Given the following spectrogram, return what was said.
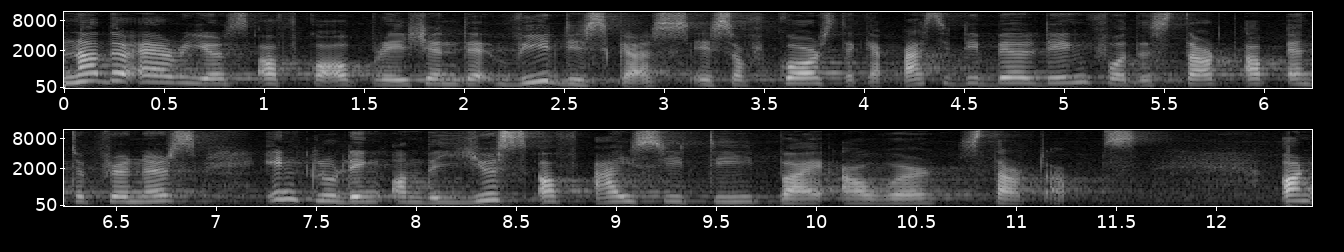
Another areas of cooperation that we discuss is, of course, the capacity building for the startup entrepreneurs, including on the use of ICT by our startups. On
